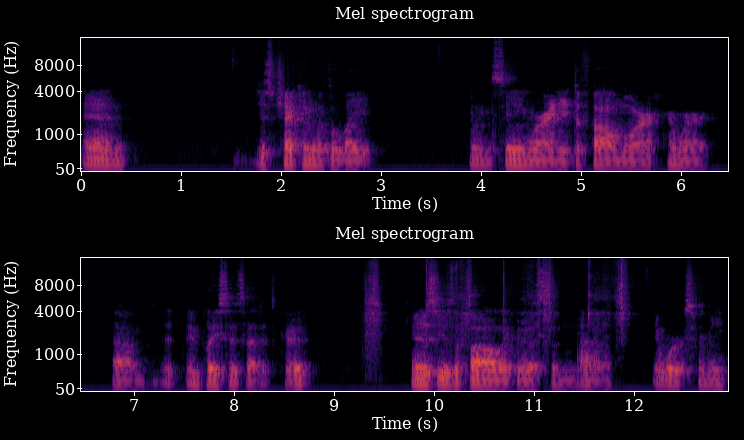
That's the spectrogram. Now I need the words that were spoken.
and just checking with the light and seeing where I need to file more and where um, in places that it's good. I just use a file like this and I don't know, it works for me.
